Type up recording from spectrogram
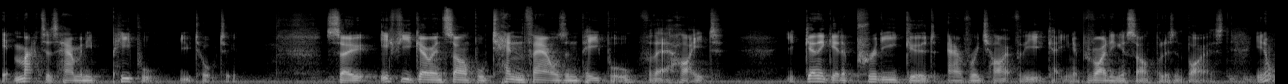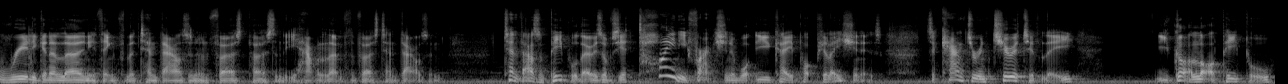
It matters how many people you talk to. So if you go and sample 10,000 people for their height, you're going to get a pretty good average height for the UK, you know, providing your sample isn't biased. You're not really going to learn anything from the 10,000 and first person that you haven't learned for the first 10,000. 10,000 people, though, is obviously a tiny fraction of what the UK population is. So, counterintuitively, you've got a lot of people,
